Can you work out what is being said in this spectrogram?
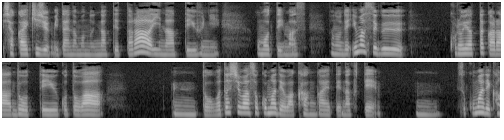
社会基準みたいなものになっていったらいいなっていうふうに思います思っています。なので今すぐこれをやったからどうっていうことはうんと私はそこまでは考えてなくて、うん、そこまで考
